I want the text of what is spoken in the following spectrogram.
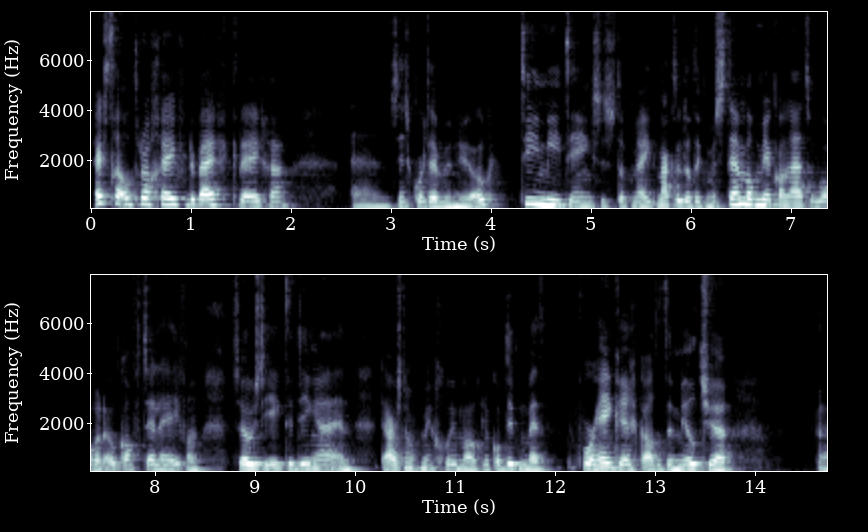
extra opdrachtgever erbij gekregen. En sinds kort hebben we nu ook teammeetings. Dus dat maakt ook dat ik mijn stem wat meer kan laten horen. En ook kan vertellen, hey, van zo zie ik de dingen. En daar is nog meer groei mogelijk. Op dit moment, voorheen kreeg ik altijd een mailtje uh,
